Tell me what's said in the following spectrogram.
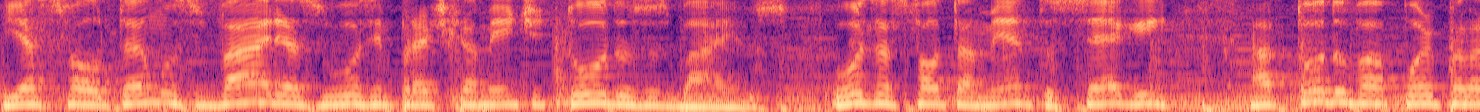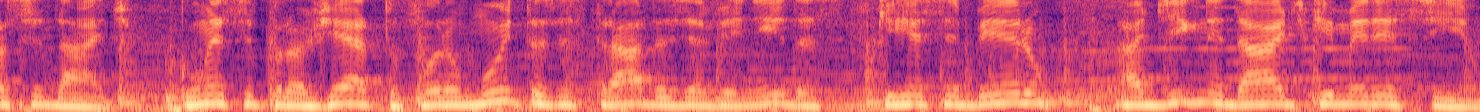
e asfaltamos várias ruas em praticamente todos os bairros. Os asfaltamentos seguem a todo vapor pela cidade. Com esse projeto, foram muitas estradas e avenidas que receberam a dignidade que mereciam.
